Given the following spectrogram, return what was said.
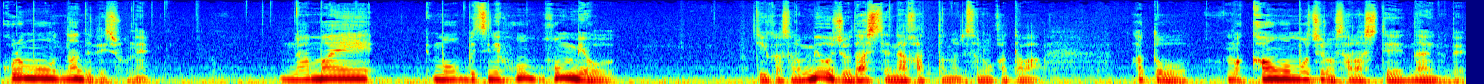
これも何ででしょうね。名前も別に本名っていうかその名字を出してなかったのでその方は。あと、まあ、顔ももちろん晒してないので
